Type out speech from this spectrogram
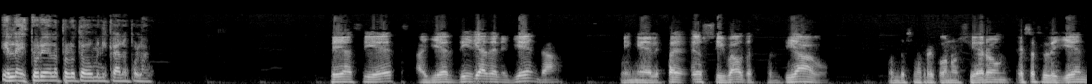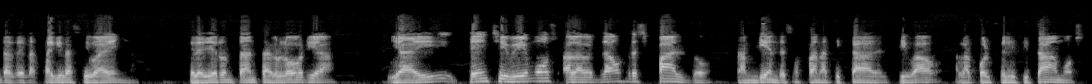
en la historia de la pelota dominicana, Polanco. Sí, así es. Ayer día de leyenda en el Estadio Cibao de Santiago, donde se reconocieron esas leyendas de las águilas cibaeñas, que le dieron tanta gloria. Y ahí, Tenchi, vimos a la verdad un respaldo también de esa fanaticada del Cibao, a la cual felicitamos.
